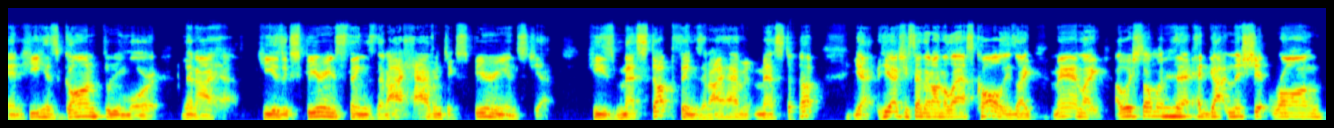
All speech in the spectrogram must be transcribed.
and he has gone through more than I have. He has experienced things that I haven't experienced yet. He's messed up things that I haven't messed up yet. He actually said that on the last call. He's like, man, like, I wish someone had had gotten this shit wrong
